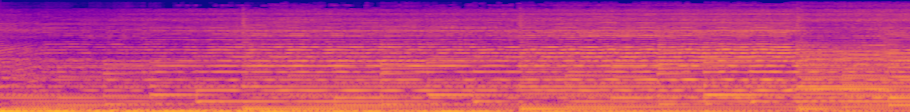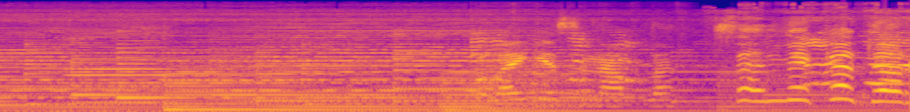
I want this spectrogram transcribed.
Kolay gelsin abla. Sen ne kadar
